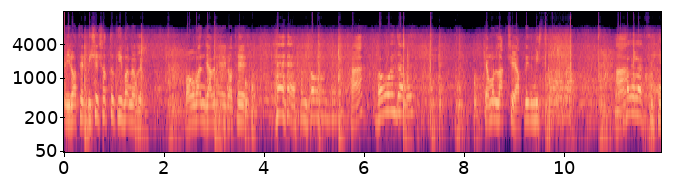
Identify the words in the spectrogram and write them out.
এই রথের বিশেষত্ব কি বানালেন? ভগবান যাবে এই রথে? হ্যাঁ হ্যাঁ ভগবান যাবে। হ্যাঁ? ভগবান যাবে। কেমন লাগছে? আপনি তো মিস্ত্রি হ্যাঁ? ভালো লাগছে।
